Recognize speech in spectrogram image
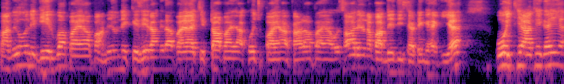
ਭਾਵੇਂ ਉਹਨੇ ਗੇਰੂਆ ਪਾਇਆ ਭਾਵੇਂ ਉਹਨੇ ਕਿਸੇ ਰੰਗ ਦਾ ਪਾਇਆ ਚਿੱਟਾ ਪਾਇਆ ਕੁਝ ਪਾਇਆ ਕਾਲਾ ਪਾਇਆ ਉਹ ਸਾਰਿਆਂ ਨਾਲ ਬਾਬੇ ਦੀ ਸੈਟਿੰਗ ਹੈਗੀ ਆ। ਉਹ ਇੱਥੇ ਆ ਕੇ ਗਏ ਆ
